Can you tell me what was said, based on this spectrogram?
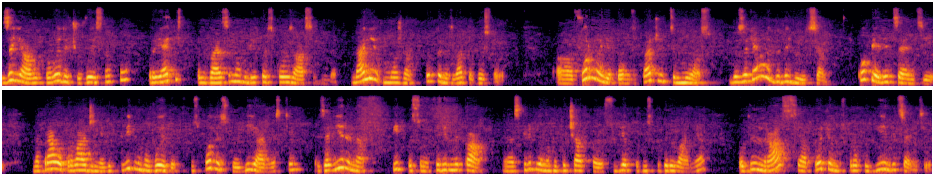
заяву про видачу висновку про якість увезеного лікарського засобу. Далі можна просто назвати висновок, е, форма якого затверджується МОЗ. До заяви додаються копія ліцензії на право провадження відповідного виду господарської діяльності, завірена підписом керівника е, скріпленого початкою суб'єкту господарювання один раз е, протягом строку дії ліцензії.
